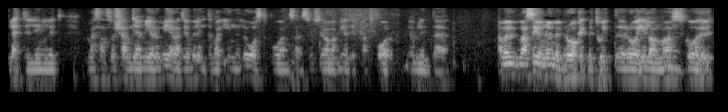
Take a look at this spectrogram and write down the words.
lättillgängligt. Men sen så kände jag mer och mer att jag vill inte vara inlåst på en sån sociala medieplattform. Jag vill inte... Ja, men man ser nu med bråket med Twitter och Elon Musk och hur,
